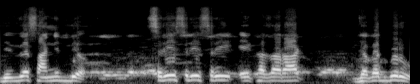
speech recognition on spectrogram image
दिव्य सान्निध्य श्री श्री श्री एक हजार आठ जगद्गुरु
